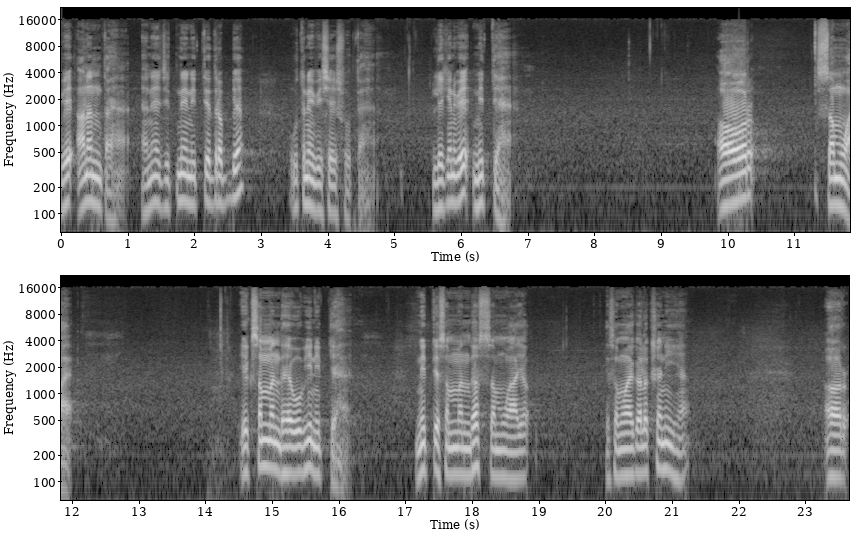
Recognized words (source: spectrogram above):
वे अनंत हैं। यानी जितने नित्य द्रव्य, उतने विशेष होते हैं। लेकिन वे नित्य हैं। और समवाय। एक संबंध है, वो भी नित्य है। नित्य संबंध समवाय। ये समवाय का लक्षण ही है। और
